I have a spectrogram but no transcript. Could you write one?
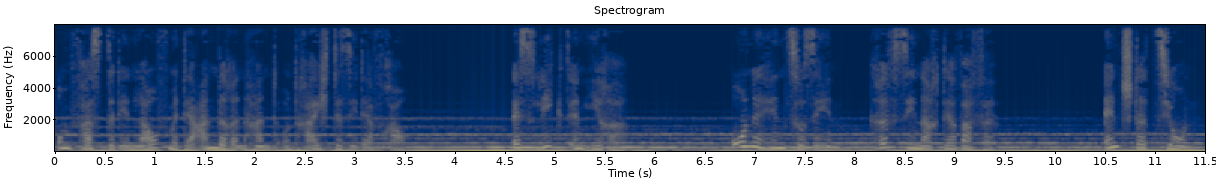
umfasste den Lauf mit der anderen Hand und reichte sie der Frau. Es liegt in ihrer. Ohne hinzusehen, griff sie nach der Waffe. Endstation.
